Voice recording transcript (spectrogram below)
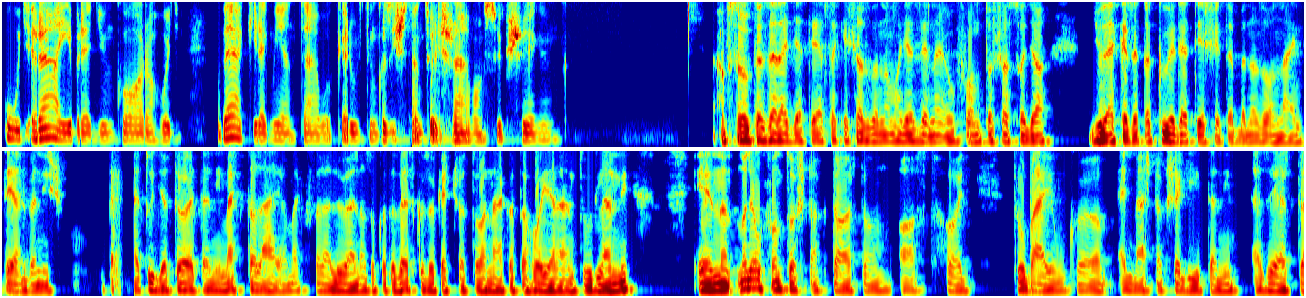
úgy ráébredjünk arra, hogy lelkileg milyen távol kerültünk az Istentől, és rá van szükségünk. Abszolút ezzel egyetértek, és azt gondolom, hogy ezért nagyon fontos az, hogy a gyülekezet a küldetését ebben az online térben is be tudja tölteni, megtalálja megfelelően azokat az eszközöket, csatornákat, ahol jelen tud lenni. Én nagyon fontosnak tartom azt, hogy próbáljunk egymásnak segíteni. Ezért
